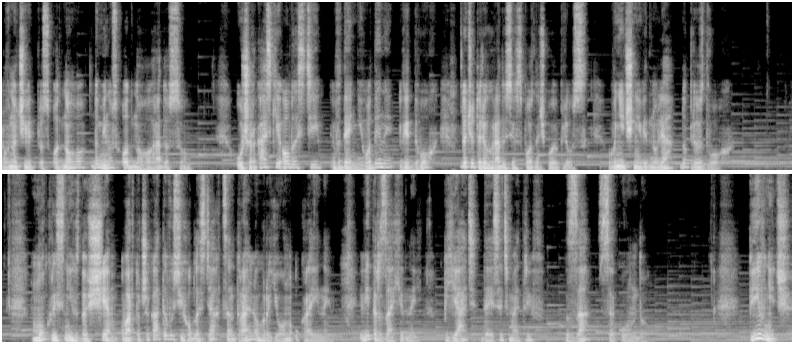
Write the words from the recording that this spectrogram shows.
вночі від плюс 1 до мінус 1 градусу. У Черкаській області в денні години від 2 до 4 градусів з позначкою плюс, в нічні від 0 до плюс 2. Мокрий сніг з дощем варто чекати в усіх областях центрального регіону України. Вітер західний 5-10 метрів за секунду. Північ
